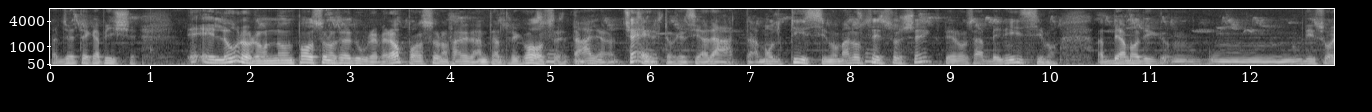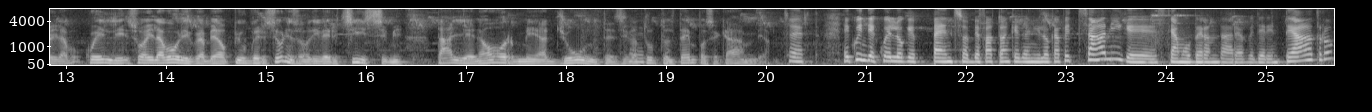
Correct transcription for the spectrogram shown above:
la gente capisce. E loro non, non, possono tradurre, però possono fare tante altre cose. Certo, Tagliano. certo, certo che si adatta moltissimo, ma lo certo. stesso Shakespeare lo sa benissimo. Abbiamo di, um, di suoi, lav- quelli, suoi lavori di cui abbiamo più versioni sono diversissimi, tagli enormi, aggiunte, si certo. va tutto il tempo, si cambia. Certo, e quindi è quello che penso abbia fatto anche Danilo Capezzani, che stiamo per andare a vedere in teatro,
